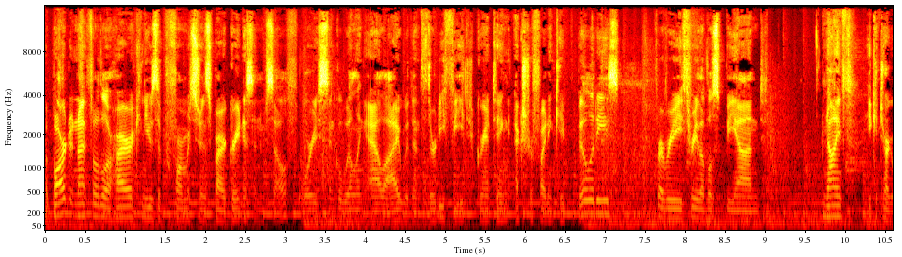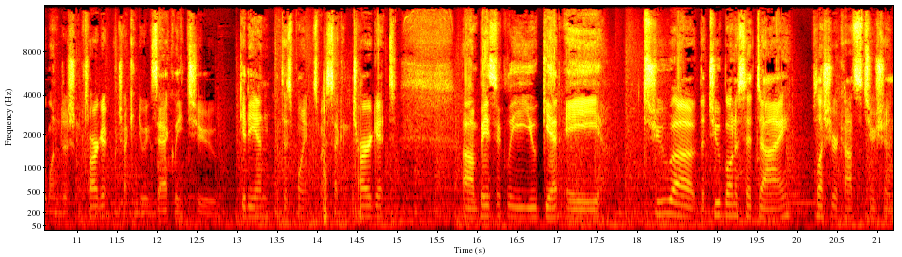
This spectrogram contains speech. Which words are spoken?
a bard at ninth level or higher can use the performance to inspire greatness in himself or a single willing ally within 30 feet, granting extra fighting capabilities. For every three levels beyond ninth, he can target one additional target, which I can do exactly to Gideon at this point. It's my second target. Um, basically, you get a two uh, the two bonus hit die plus your Constitution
